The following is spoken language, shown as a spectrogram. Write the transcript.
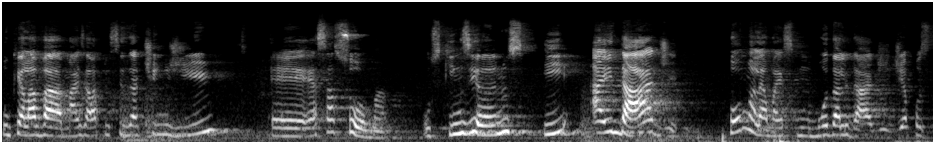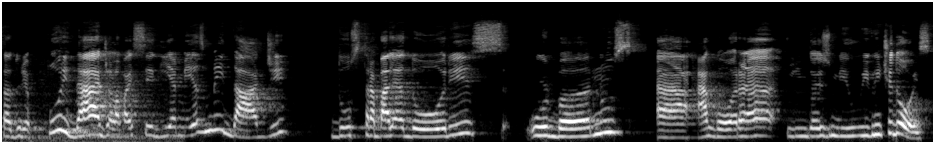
o que ela vai, mas ela precisa atingir é, essa soma, os 15 anos e a idade como ela é uma modalidade de aposentadoria por idade, ela vai seguir a mesma idade dos trabalhadores urbanos agora em 2022.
